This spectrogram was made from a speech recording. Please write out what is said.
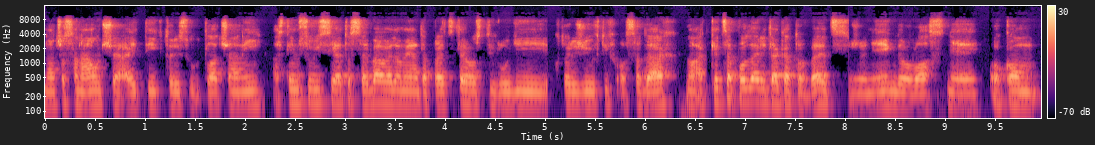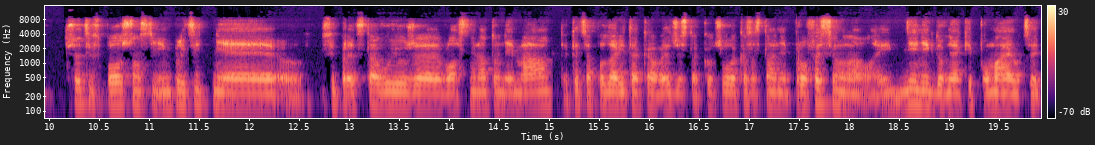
na čo sa naučia aj tí, ktorí sú utlačaní. A s tým súvisí aj to sebavedomie a tá predstavosť tých ľudí, ktorí žijú v tých osadách. No a keď sa podarí takáto vec, že niekto vlastne, o kom všetci v spoločnosti implicitne e, si predstavujú, že vlastne na to nemá, tak keď sa podarí taká vec, že z takého človeka sa stane profesionál, hej, nie niekto v nejakej pomáhajúcej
